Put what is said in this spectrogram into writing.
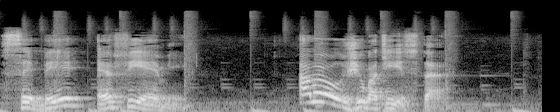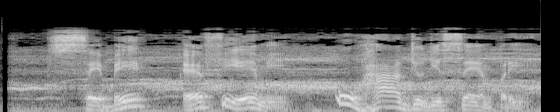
CBFM. Alô, Gil Batista. CBFM, o rádio de sempre.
